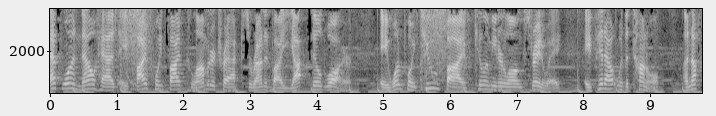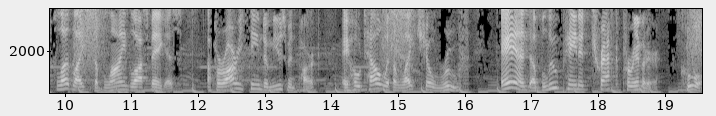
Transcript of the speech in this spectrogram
F1 now has a 5.5 kilometer track surrounded by yacht-filled water, a 1.25 kilometer long straightaway, a pit out with a tunnel, enough floodlights to blind Las Vegas, a Ferrari-themed amusement park, a hotel with a light show roof, and a blue painted track perimeter. Cool.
